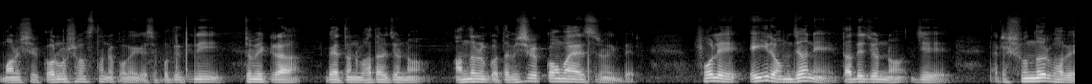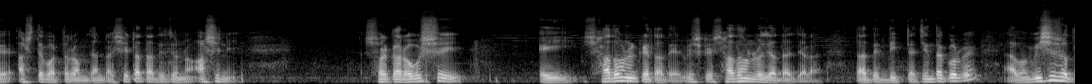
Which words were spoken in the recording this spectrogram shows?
মানুষের কর্মসংস্থানও কমে গেছে। প্রতিদিনই শ্রমিকরা বেতন ভাতার জন্য আন্দোলন করতে বিশেষ করে কম আয়ের শ্রমিকদের। ফলে এই রমজানে তাদের জন্য যে একটা সুন্দরভাবে আসতে পারতো রমজানটা সেটা তাদের জন্য আসেনি। সরকার অবশ্যই এই সাধারণ ক্রেতাদের, বিশেষ করে সাধারণ রোজাদার যারা, তাদের দিকটা চিন্তা করবে এবং বিশেষত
